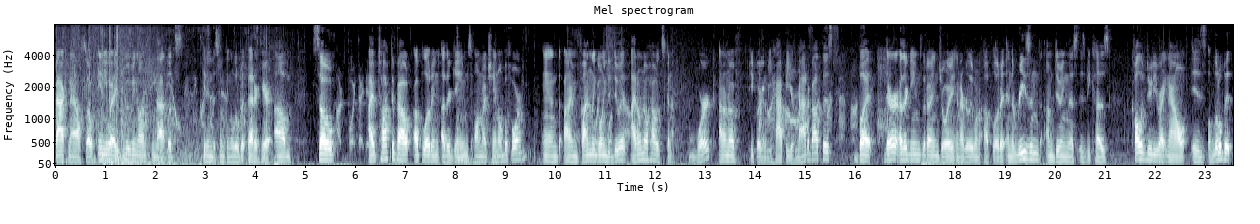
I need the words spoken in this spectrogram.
back now. So anyway, moving on from that, let's get into something a little bit better here. Um, so I've talked about uploading other games on my channel before, and I'm finally going to do it. I don't know how it's going to work. I don't know if people are going to be happy or mad about this, but there are other games that I enjoy and I really want to upload it. And the reason I'm doing this is because Call of Duty right now is a little bit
